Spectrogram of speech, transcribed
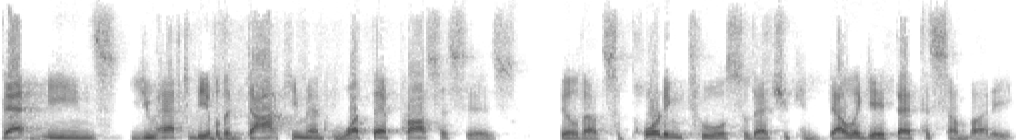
That means you have to be able to document what that process is, build out supporting tools so that you can delegate that to somebody,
